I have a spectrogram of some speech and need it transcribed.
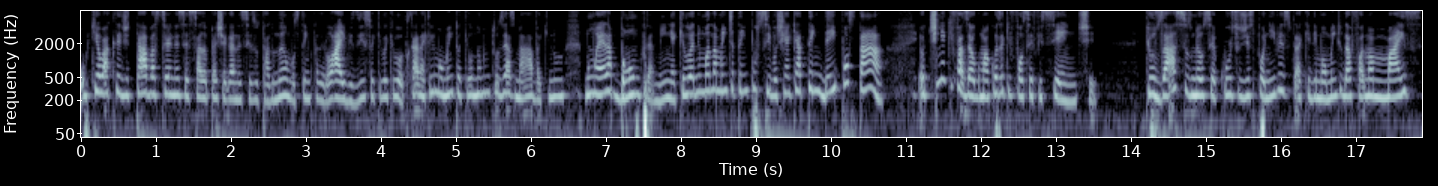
o que eu acreditava ser necessário para chegar nesse resultado. Não, você tem que fazer lives, isso, aquilo, aquilo outro. Cara, naquele momento aquilo não me entusiasmava, aquilo não era bom para mim, aquilo era humanamente até impossível. Eu tinha que atender e postar. Eu tinha que fazer alguma coisa que fosse eficiente, que usasse os meus recursos disponíveis para aquele momento da forma mais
